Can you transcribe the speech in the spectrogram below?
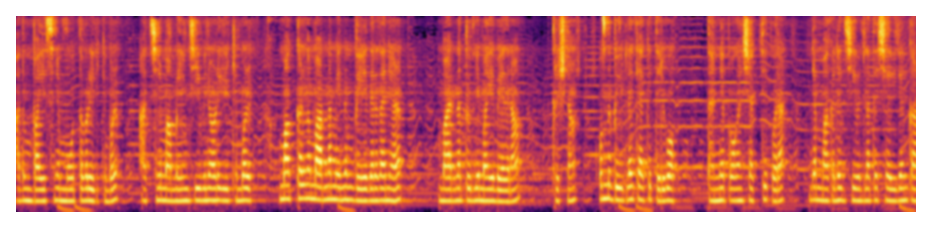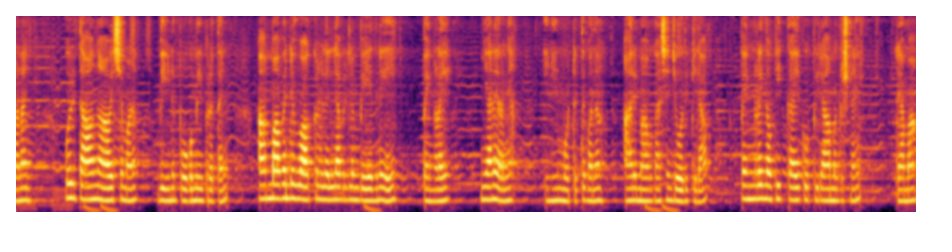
അതും വയസ്സിന് മൂത്തവർ ഇരിക്കുമ്പോൾ അച്ഛനും അമ്മയും ജീവനോടെ ഇരിക്കുമ്പോൾ മക്കളുടെ മരണം എന്നും വേദന തന്നെയാണ്. മരണതുല്യമായ വേദന. കൃഷ്ണ ഒന്ന് വീട്ടിലേക്കാക്കി തരുവോ? തന്നെ പോകാൻ ശക്തി പോരാ. എന്റെ മകന്റെ ജീവനില്ലാത്ത ശരീരം കാണാൻ ഒരു താങ് ആവശ്യമാണ്. വീണു പോകും ഈ വൃദ്ധൻ. അമ്മാവന്റെ വാക്കുകളിൽ എല്ലാവരിലും വേദനയായി. പെങ്ങളെ ഞാൻ ഇറങ്ങാം. ഇനിയും മുറ്റത്ത് വന്ന് ആരും അവകാശം ചോദിക്കില്ല. പെങ്ങളെ നോക്കി കൈകൂപ്പി രാമകൃഷ്ണൻ രമ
